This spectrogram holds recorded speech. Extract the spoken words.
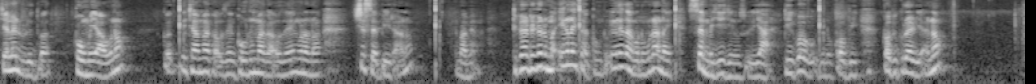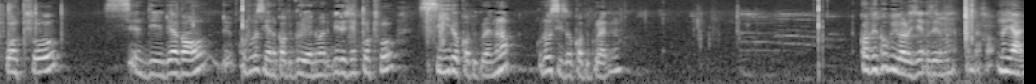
ကျန်တဲ့လူတွေသူကဂုံမရဘူးနော်ကို တင်ချာမက်ကဥစဉ်ဂုံလို့မက်ကဥစဉ်ကတော့80ပေးတာနော်ဒီမှာပြန်တကယ်တကယ်တော့အင်္ဂလိပ်စာဂုံတို့အင်္ဂလိပ်စာဂုံတို့ခုနကနိုင်ဆက်မရေးချင်လို့ဆိုရတယ်ဒီကွက်ကိုဥစဉ် copy copy ကြည့်ရနော် control ဒီဒီကောင် control C နဲ့ copy ကြည့်ရတယ်ပြီးတော့ချင်း control C တော့ copy ကြည့်ရမယ်နော် control C ဆို copy ကြည့်ရမယ်နော် copy ကုပြီးပါလို့ရှင်ဥစဉ်မှာဒါခေါမရတယ်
